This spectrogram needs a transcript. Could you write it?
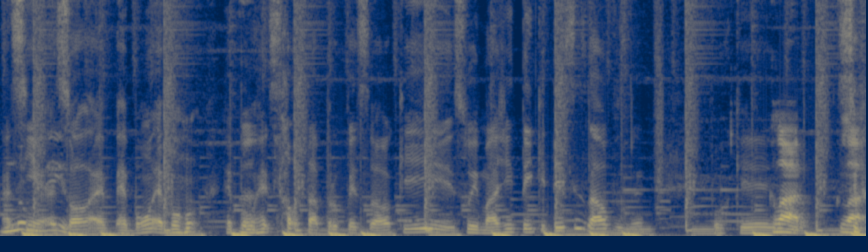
Assim, é, só, é, é, bom, é bom, é bom ah. ressaltar para o pessoal que sua imagem tem que ter esses alvos, né? Porque. Claro, claro.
